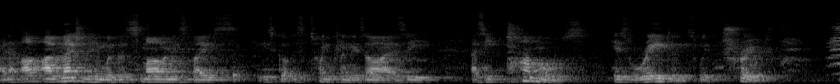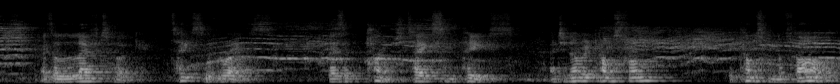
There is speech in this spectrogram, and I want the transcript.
And I, I, imagine him with a smile on his face. He's got this twinkle in his eye as he, as he pummels his readers with truth. As a left hook takes some grace. There's a punch, takes some peace. And do you know where it comes from? It comes from the Father.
